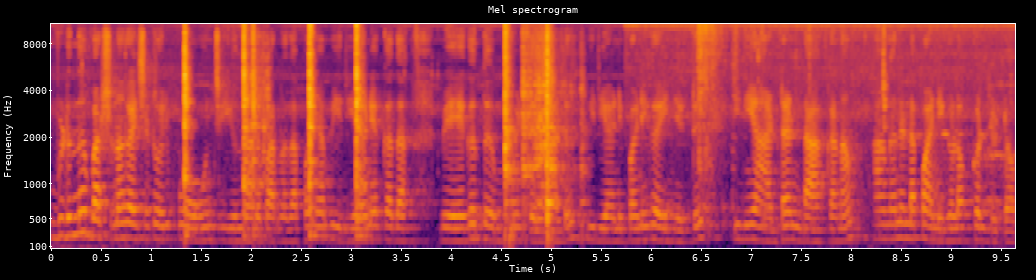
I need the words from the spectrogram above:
ഇവിടുന്ന് ഭക്ഷണം കഴിച്ചിട്ട് ഒരു പോവും ചെയ്യും എന്നാണ് പറഞ്ഞത്. അപ്പോൾ ഞാൻ ബിരിയാണിയൊക്കെ അതാ വേഗം ദമ്മിട്ടുകൊണ്ട് ബിരിയാണി പണി കഴിഞ്ഞിട്ട് ഇനി അട ഉണ്ടാക്കണം അങ്ങനെയുള്ള പണികളൊക്കെ ഉണ്ട് കേട്ടോ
